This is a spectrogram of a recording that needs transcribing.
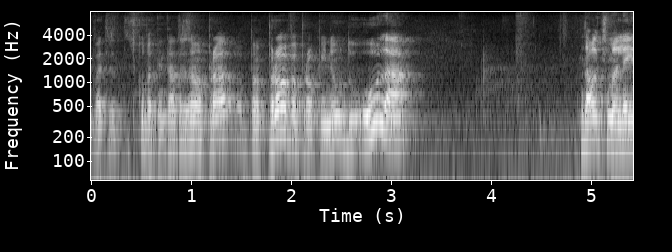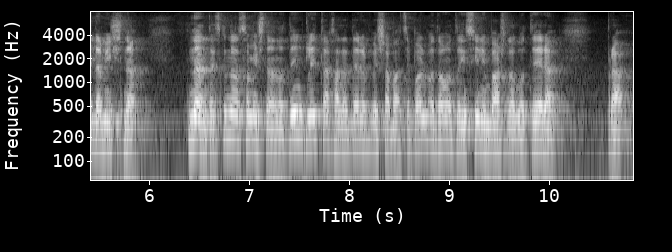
vai, desculpa, tentar trazer uma, uma prova para a opinião do Ula da última lei da Mishnah. Não, está escrito na nossa Mishnah. Não tem Você pode botar um utensílio embaixo da goteira para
